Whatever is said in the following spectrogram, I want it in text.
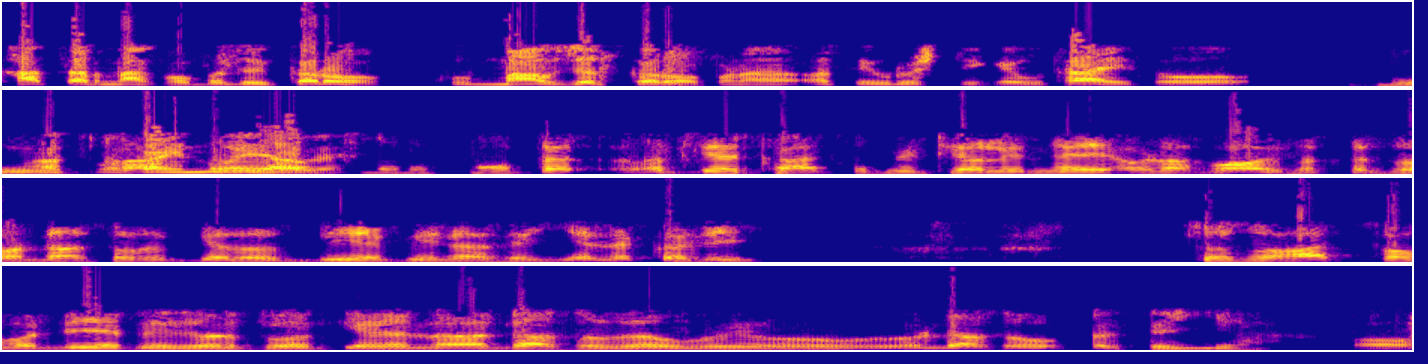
ખાતર નાખો બધું કરો ખૂબ માવજત કરો. પણ અતિવૃષ્ટિ કે એવું થાય તો હાથમાં કાંઈ નોય આવે. અત્યારે ખાતરની ઠેલી ને એવડા ભાવ સત્તરસો અઢારસો રૂપિયા તો ડીએપી ના થઈ ગયા લકડી છસો સાતસો માં ડીએપી જડતું અત્યારે એટલે અઢારસો અઢારસો ઉપર થઈ ગયા.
